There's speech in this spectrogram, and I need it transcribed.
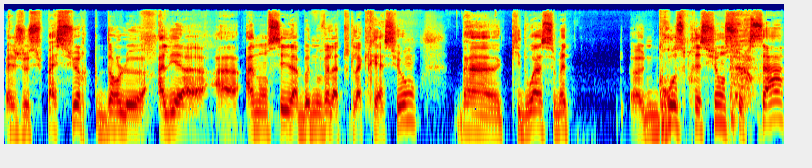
ben, je suis pas sûr que dans le aller à, annoncer la bonne nouvelle à toute la création, ben, qui doit se mettre une grosse pression sur ça,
